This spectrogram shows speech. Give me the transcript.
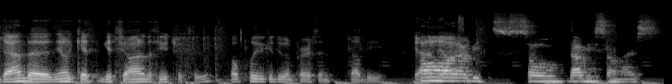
down to you know get get you on in the future too. Hopefully we could do in person. That'll be Yeah, that'd be oh, awesome. that would be so. That would be so nice.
